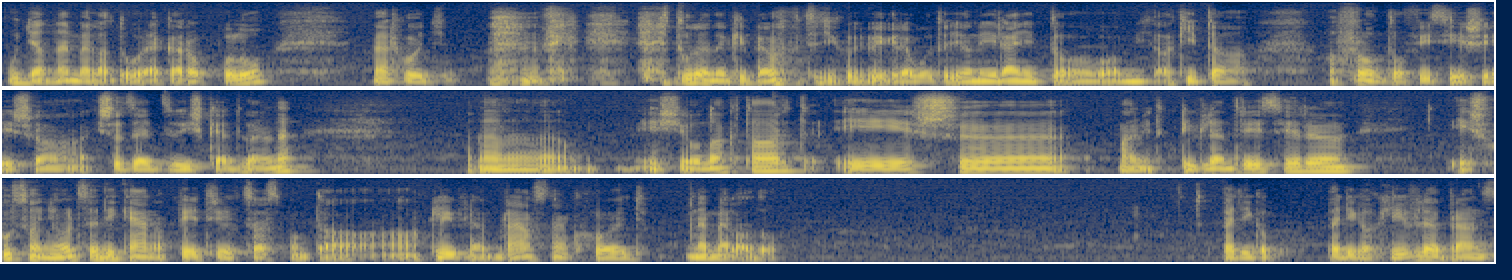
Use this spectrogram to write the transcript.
ugyan nem eladó-e Garoppolo, mert hogy tulajdonképpen mondhatjuk, hogy végre volt egy olyan irányító, akit a, a front office is és, a, és az edző is kedvelne, és jónak tart, és mármint Cleveland részéről, és 28-án a Patriots azt mondta a Cleveland Brownsnak, hogy nem eladó. Pedig a, pedig a Cleveland Browns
